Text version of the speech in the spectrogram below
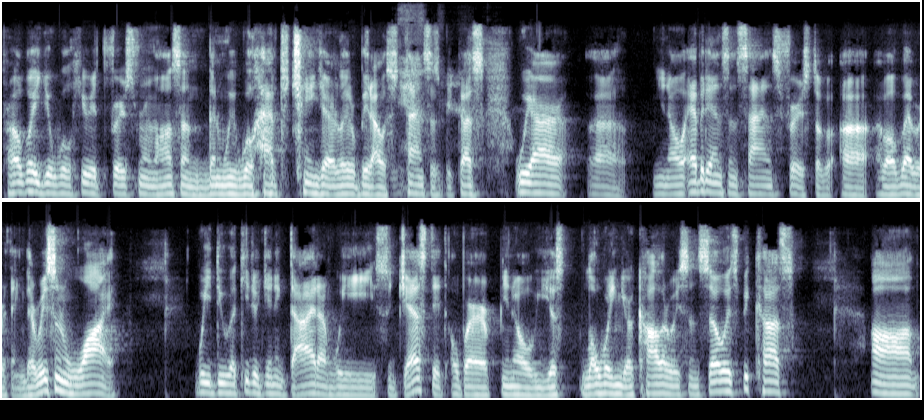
probably you will hear it first from us, and then we will have to change a little bit our stances yeah. because we are, uh, you know, evidence and science first of, uh, above everything. The reason why we do a ketogenic diet and we suggest it over, you know, just lowering your calories and so it's because uh,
